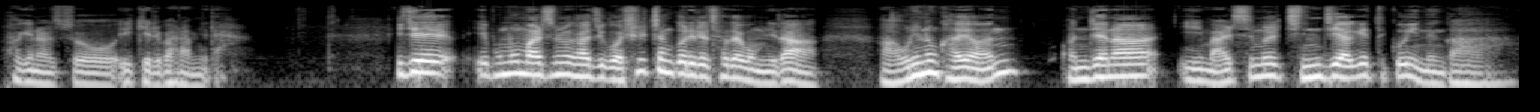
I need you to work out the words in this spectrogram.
확인할 수 있기를 바랍니다. 이제 이 본문 말씀을 가지고 실천거리를 찾아봅니다. 아, 우리는 과연 언제나 이 말씀을 진지하게 듣고 있는가?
